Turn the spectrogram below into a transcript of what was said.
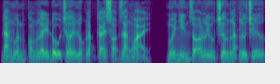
đang muốn cóng lấy đồ chơi lúc lắc cái sọt ra ngoài, mới nhìn rõ lưu trương lắc lư chữ.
